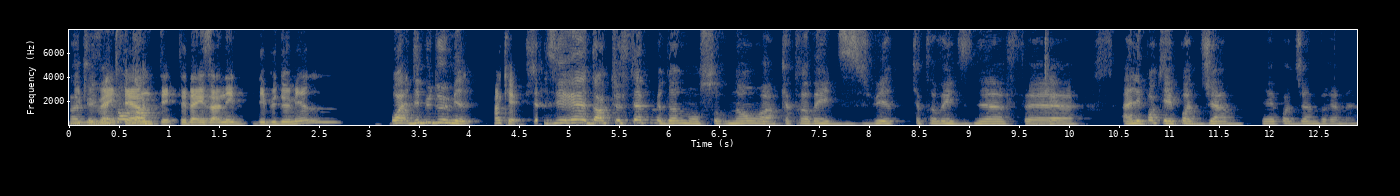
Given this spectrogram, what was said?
début vingtaine, tu es, dans les années début 2000? Ouais, début 2000. OK. Je te dirais, Dr. Step me donne mon surnom en 98, 99. Euh, à l'époque, il n'y avait pas de jam. Il n'y avait pas de jam vraiment.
